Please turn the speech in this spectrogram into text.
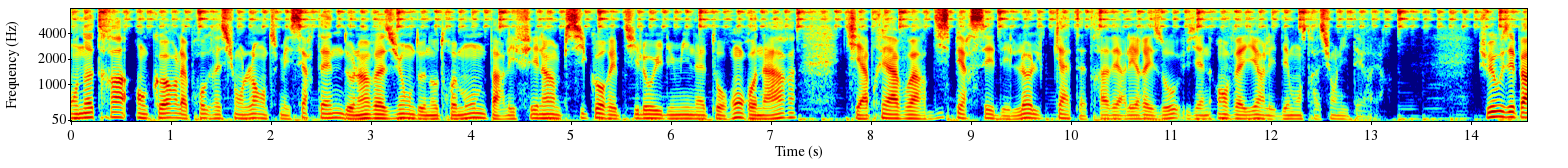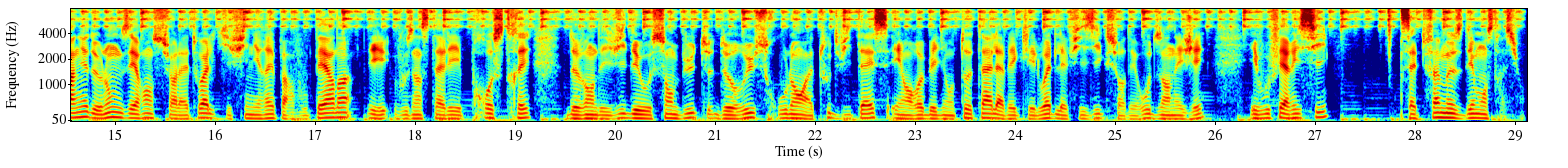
on notera encore la progression lente mais certaine de l'invasion de notre monde par les félins psycho-reptilo-illuminato-ronronards qui, après avoir dispersé des lolcats à travers les réseaux, viennent envahir les démonstrations littéraires. Je vais vous épargner de longues errances sur la toile qui finiraient par vous perdre et vous installer prostré devant des vidéos sans but de Russes roulant à toute vitesse et en rébellion totale avec les lois de la physique sur des routes enneigées, et vous faire ici cette fameuse démonstration.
